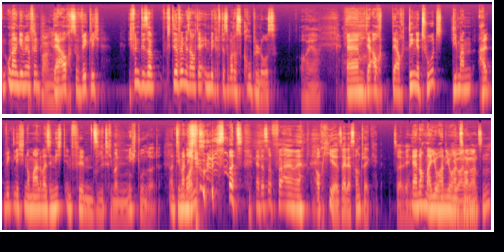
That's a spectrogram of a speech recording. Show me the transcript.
ein unangenehmer Film, Super angenehm. der auch so wirklich. Ich finde, dieser, dieser Film ist auch der Inbegriff des Wortes skrupellos. Oh ja. Ähm, der, auch, der auch Dinge tut, die man halt wirklich normalerweise nicht in Filmen sieht. Die man nicht tun sollte. Und die man nicht Und? tun sollte. Ja, das ist auch vor allem. Ja, Auch hier sei der Soundtrack zu erwähnen. ja nochmal Johann Johansson. Johann Johansson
